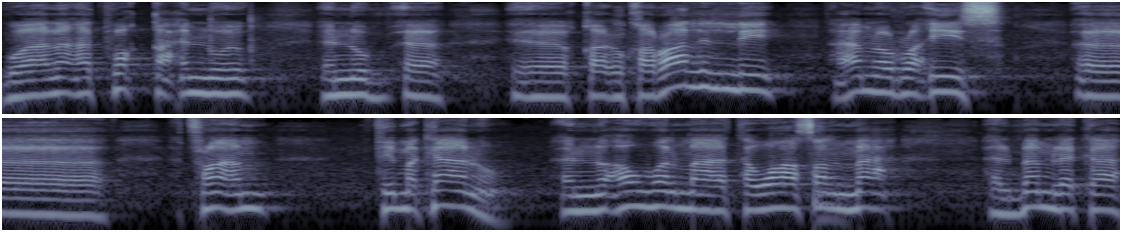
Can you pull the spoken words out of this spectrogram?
وأنا أتوقع أنه أنه آه، آه، القرار اللي عمله الرئيس آه، ترامب في مكانه أنه أول ما تواصل مع المملكة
